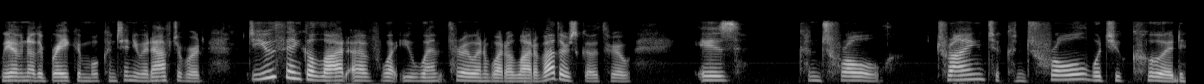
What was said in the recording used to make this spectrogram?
we have another break and we'll continue it afterward. Do you think a lot of what you went through and what a lot of others go through is control? Trying to control what you could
